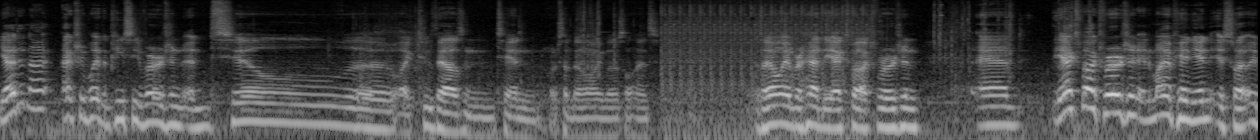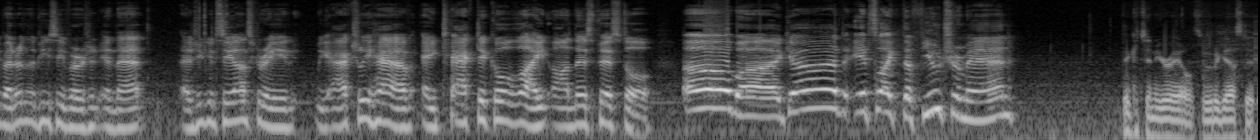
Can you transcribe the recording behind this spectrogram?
Yeah, I did not actually play the PC version until uh, like 2010 or something along those lines. 'Cause I only ever had the Xbox version, and the Xbox version, in my opinion, is slightly better than the PC version in that, as you can see on screen, we actually have a tactical light on this pistol. Oh my god! It's like the future, man! Stick it in your rails, who would have guessed it?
